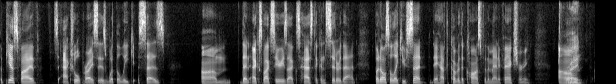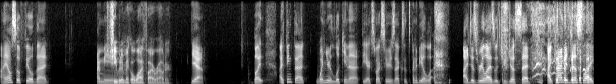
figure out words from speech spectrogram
the PS5's actual price is what the leak says, um, then Xbox Series X has to consider that. But also, like you said, they have to cover the cost for the manufacturing. Um, Right. I also feel that. I mean, It's cheaper to make a Wi-Fi router. yeah. But I think that when you're looking at the Xbox Series X, it's going to be a lot. I just realized what you just said. I kind of just like,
